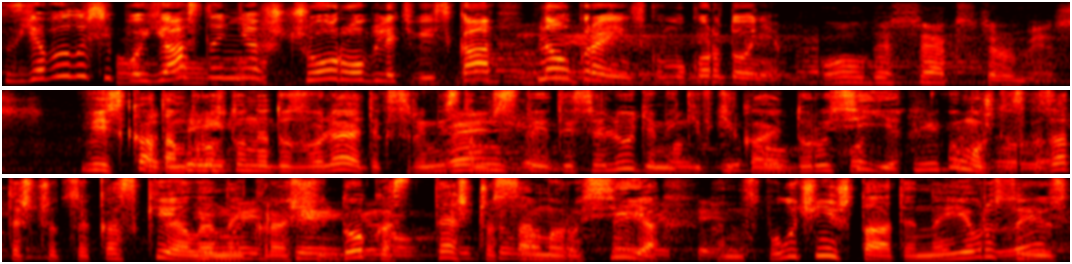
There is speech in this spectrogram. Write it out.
З'явилось і пояснення, що роблять війська на українському кордоні. Війська там просто не дозволяють екстремістам мститися людям, які втікають до Росії. Ви можете сказати, що це казки, але найкращий доказ те, що саме Росія, а не Сполучені Штати, не Євросоюз,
